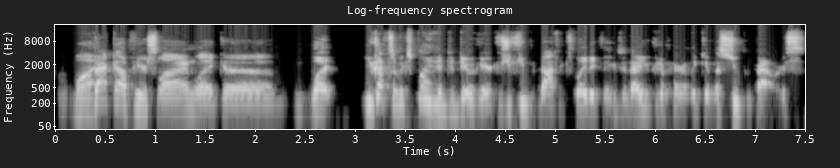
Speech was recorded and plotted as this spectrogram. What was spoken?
what? back up here, slime. Like, uh, what? You got some explaining to do here because you keep not explaining things, and now you can apparently give us superpowers.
